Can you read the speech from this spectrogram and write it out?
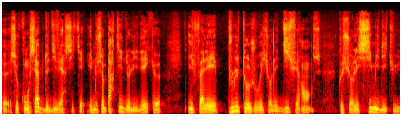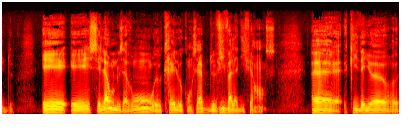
euh, ce concept de diversité. Et nous sommes partis de l'idée qu'il fallait plutôt jouer sur les différences que sur les similitudes. Et, et c'est là où nous avons créé le concept de Viva la différence, qui d'ailleurs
